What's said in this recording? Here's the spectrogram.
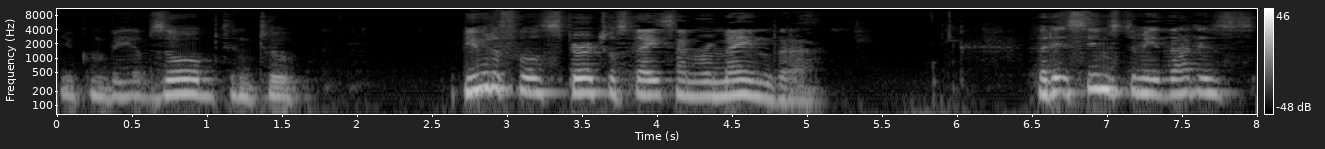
You can be absorbed into beautiful spiritual states and remain there. But it seems to me that is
